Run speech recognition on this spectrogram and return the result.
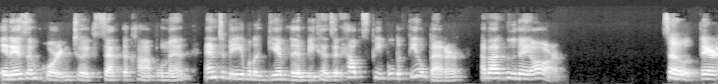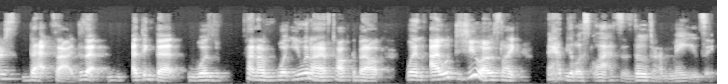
it is important to accept the compliment and to be able to give them because it helps people to feel better about who they are. So there's that side. Does that I think that was kind of what you and I have talked about. When I looked at you, I was like, fabulous glasses. Those are amazing.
